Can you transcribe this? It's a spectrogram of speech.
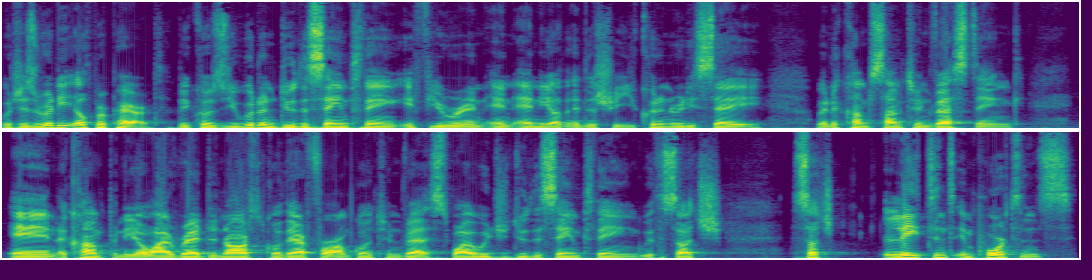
which is really ill prepared because you wouldn't do the same thing if you were in, in any other industry. You couldn't really say, when it comes time to investing, in a company, oh, I read an article, therefore I'm going to invest. Why would you do the same thing with such such latent importance?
